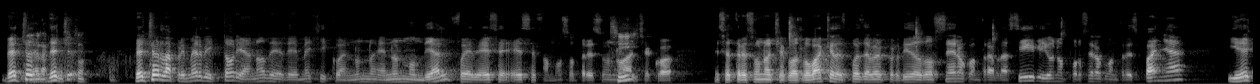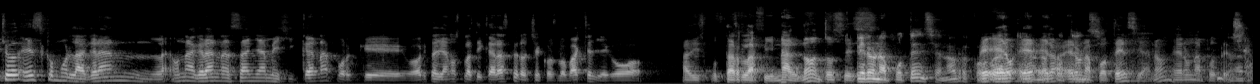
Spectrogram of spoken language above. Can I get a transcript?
De hecho, de hecho, de hecho, la primera victoria ¿no? de, de México en un, en un mundial fue de ese, ese famoso 3-1 Sí. al Checo, ese 3-1 a Checoslovaquia después de haber perdido 2-0 contra Brasil y 1-0 contra España. Y de hecho es como la gran, la- una gran hazaña mexicana porque ahorita ya nos platicarás, pero Checoslovaquia llegó a disputar la final, ¿no? Entonces Era una potencia, ¿no? Recordar era, era- era una potencia, ¿no? Era una potencia.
